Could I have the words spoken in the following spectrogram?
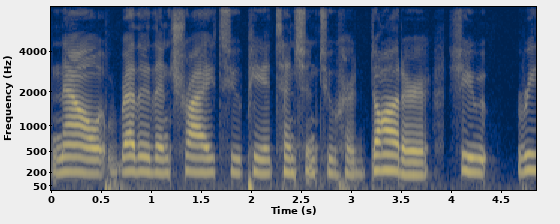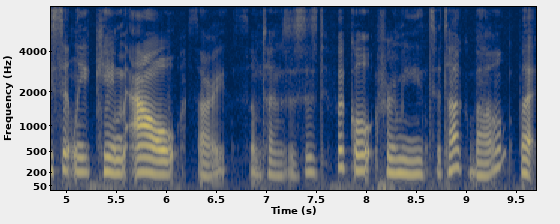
now rather than try to pay attention to her daughter, she recently came out, sorry, sometimes this is difficult for me to talk about, but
